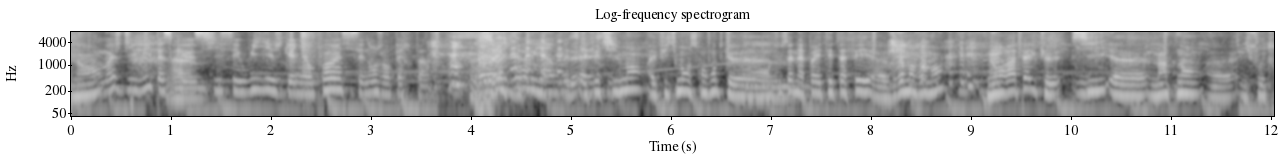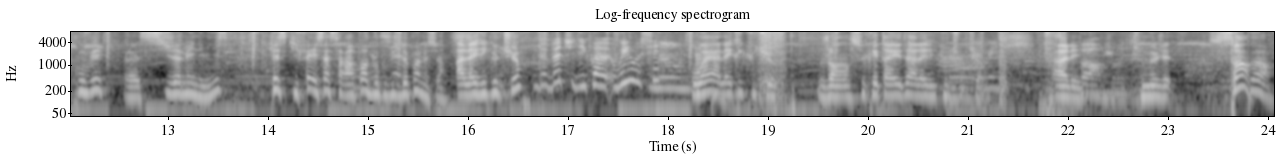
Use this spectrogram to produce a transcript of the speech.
Non. Moi, je dis oui parce que Euh, si c'est oui, je gagne un point. Si c'est non, j'en perds pas. ouais, un peu de ça aussi. effectivement, effectivement, on se rend compte que Euh, bon, tout ça n'a pas été taffé euh, vraiment, vraiment. Mais on rappelle que si euh, maintenant euh, il faut trouver euh, si jamais il est ministre, qu'est-ce qu'il fait? Et ça, ça rapporte beaucoup plus de points, bien sûr. À l'agriculture? Bebe, tu dis quoi? Oui aussi? Non. Ouais, à l'agriculture. Genre un secrétaire d'État à l'agriculture, tu vois. Oui. Allez, Sport, je me jette. Sport Sport.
